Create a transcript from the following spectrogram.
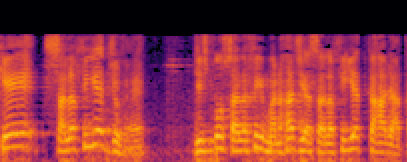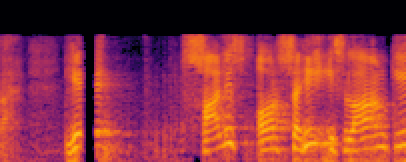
کہ سلفیت جو ہے، جس کو سلفی منہج یا سلفیت کہا جاتا ہے، یہ خالص اور صحیح اسلام کی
